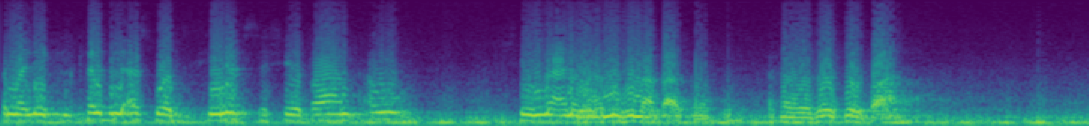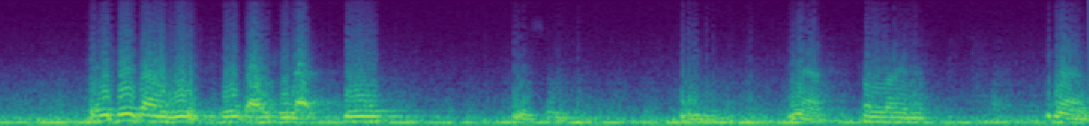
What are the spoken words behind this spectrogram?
ثم عليك الكلب الأسود في نفس الشيطان أو شيء معنوي مثل ما قال هو زي شيطان شيطان جنس شيطان كلاب نعم. الله ينفع نعم.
